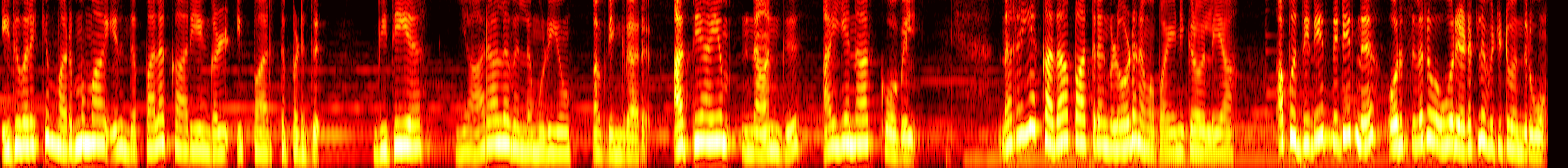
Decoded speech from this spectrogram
இதுவரைக்கும் மர்மமா இருந்த பல காரியங்கள் இப்ப அர்த்தப்படுது. விதிய யாரால வெல்ல முடியும்? அப்படிங்கிறாரு. அத்தியாயம் நான்கு ஐயனார் கோவில். நிறைய கதாபாத்திரங்களோட நம்ம பயணிக்கிறோம் இல்லையா? அப்போ திடீர் திடீர்னு ஒரு சிலர் ஒவ்வொரு இடத்துல விட்டுட்டு வந்துருவோம்.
